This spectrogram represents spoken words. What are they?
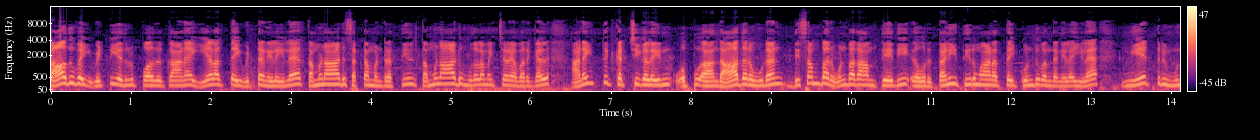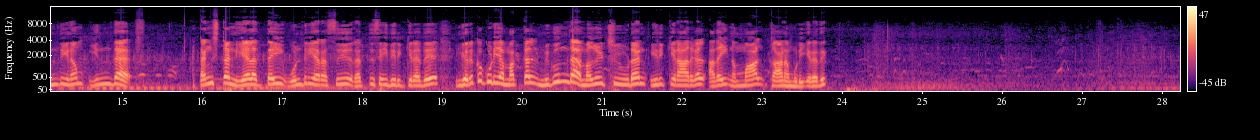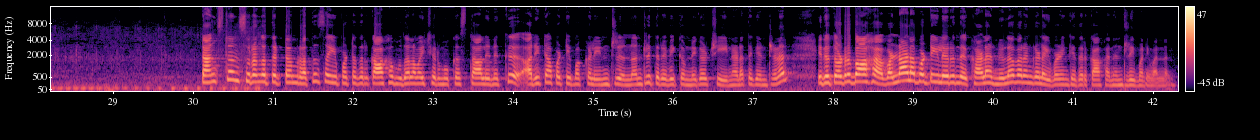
தாதுவை வெட்டி எதிர்ப்பதற்கான ஏலத்தை விட்ட நிலையில தமிழ்நாடு சட்டமன்றத்தில் தமிழ்நாடு முதலமைச்சர் அவர்கள் அனைத்து கட்சிகளின் ஒப்பு அந்த ஆதரவுடன் டிசம்பர் ஒன்பதாம் தேதி ஒரு தனி தீர்மானத்தை கொண்டு வந்த நிலையில நேற்று முன்தினம் இந்த டங்ஸ்டன் ஏலத்தை ஒன்றிய அரசு ரத்து செய்திருக்கிறது. இங்கு இருக்கக்கூடிய மக்கள் மிகுந்த மகிழ்ச்சியுடன் இருக்கிறார்கள். அதை நம்மால் காண முடிகிறது. டங்ஸ்டன் சுரங்க திட்டம் ரத்து செய்யப்பட்டதற்காக முதலமைச்சர் மு க ஸ்டாலினுக்கு அரிட்டாப்பட்டி மக்கள் இன்று நன்றி தெரிவிக்கும் நிகழ்ச்சியை நடத்துகின்றனர். இது தொடர்பாக வல்லாளப்பட்டியிலிருந்து கள நிலவரங்களை வழங்கியதற்காக நன்றி மணிவண்ணன்.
